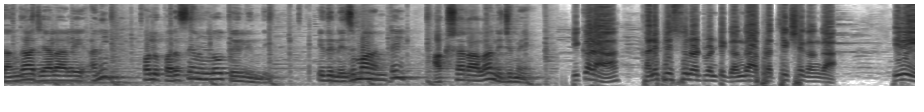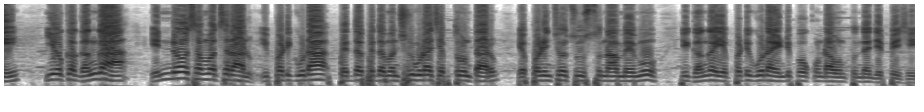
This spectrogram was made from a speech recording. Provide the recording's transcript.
గంగా జలాలే అని పలు పరిశీలనలో తేలింది. ఇది నిజమా అంటే అక్షరాల నిజమే. ఇక్కడ కనిపిస్తున్నటువంటి గంగా ప్రత్యక్ష గంగా. ఇది ఈ యొక్క గంగా ఎన్నో సంవత్సరాలు ఇప్పటికి కూడా పెద్ద పెద్ద మనుషులు కూడా చెప్తూ ఉంటారు. ఎప్పటి నుంచో చూస్తున్నాం మేము ఈ గంగ ఎప్పటికి కూడా ఎండిపోకుండా ఉంటుందని చెప్పేసి.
